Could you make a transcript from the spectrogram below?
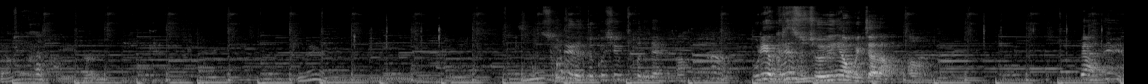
Come here. 소리를 듣고 싶은데 우리가 그래서 조용히 하고 있잖아. 어. 왜안 해?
